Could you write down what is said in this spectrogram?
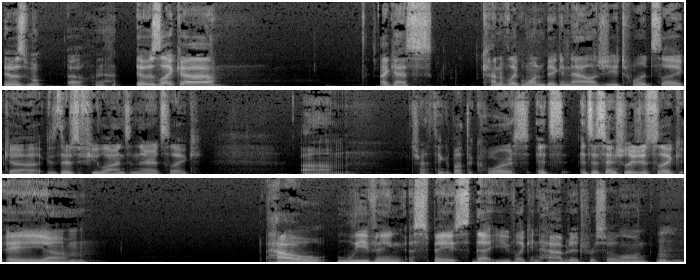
it was oh, it was like uh, I guess kind of like one big analogy towards like because there's a few lines in there. It's like um trying to think about the chorus. It's it's essentially just like a um how leaving a space that you've like inhabited for so long. Mhm.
